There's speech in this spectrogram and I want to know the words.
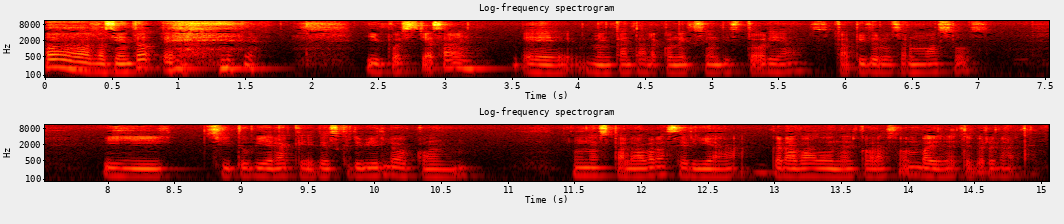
Oh, lo siento. y pues ya saben, eh, me encanta la conexión de historias, capítulos hermosos. Y si tuviera que describirlo con unas palabras, sería grabado en el corazón Violet Evergarden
